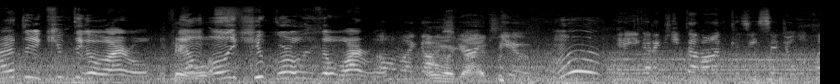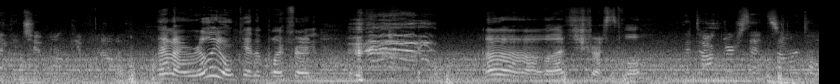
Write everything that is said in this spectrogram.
I have to be cute to go viral. Okay, the on- well- only cute girls that go viral. Oh my gosh, Oh my you're God. cute. Mm. Yeah, you gotta keep that on because he said you'll look like a chipmunk if not. Then I really don't get a boyfriend. oh, that's stressful. The doctor said Summer told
